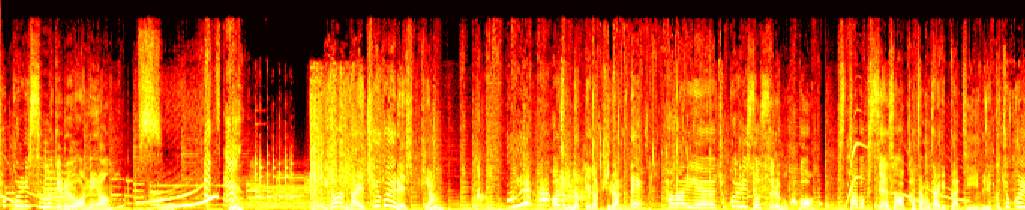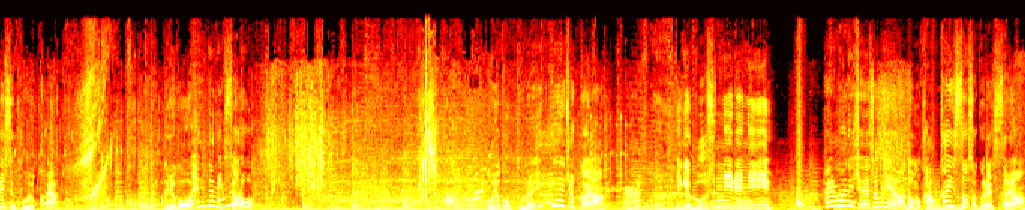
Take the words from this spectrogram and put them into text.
초콜릿 스무디를 원해요. 이건 나의 최고의 레시피야. 얼음 몇 개가 필요한데 항아리에 초콜릿 소스를 붓고 스타벅스에서 가장자리까지 밀크 초콜릿을 부을 거야. 그리고 핸드 믹서로 우유 거품을 휘핑해 줄 거야. 이게 무슨 일이니? 할머니 죄송해요. 너무 가까이 있어서 그랬어요.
